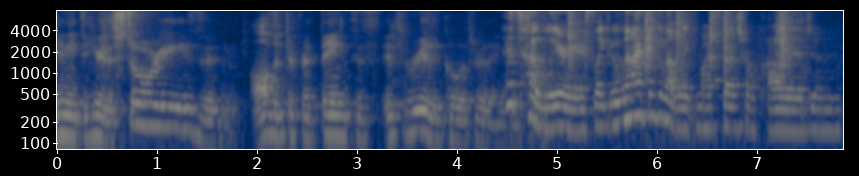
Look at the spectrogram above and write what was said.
getting to hear the stories and all the different things. It's it's really cool. It's really It's hilarious. Like when I think about like my friends from college and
